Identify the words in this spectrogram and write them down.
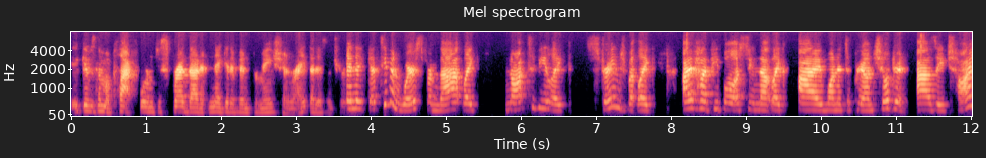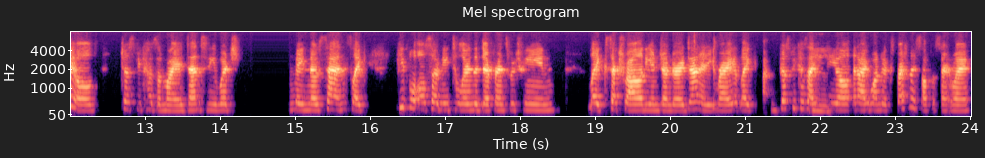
it gives them a platform to spread that negative information, right? That isn't true. And it gets even worse from that. Like, not to be like strange, but like I've had people assume that like I wanted to prey on children as a child just because of my identity, which made no sense. Like people also need to learn the difference between like sexuality and gender identity, right? Like just because I mm. feel and I want to express myself a certain way.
